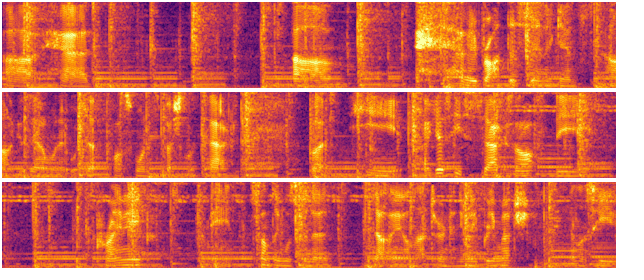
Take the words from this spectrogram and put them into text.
uh, had um, had I brought this in against Alakazam when it was at plus one special attack. But he, I guess he sacks off the Primeape. I mean, something was gonna die on that turn anyway, pretty much, unless he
